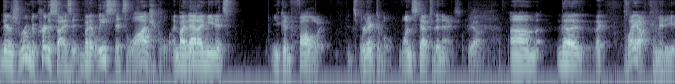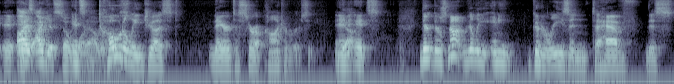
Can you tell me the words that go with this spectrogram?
there's room to criticize it but at least it's logical and by that Yeah. i mean it's you can follow it it's predictable one step to the next Yeah, um the the playoff committee it, I, it's, I get so worn it's out. With this. totally just there to stir up controversy and Yeah. it's there, there's not really any good reason to have this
